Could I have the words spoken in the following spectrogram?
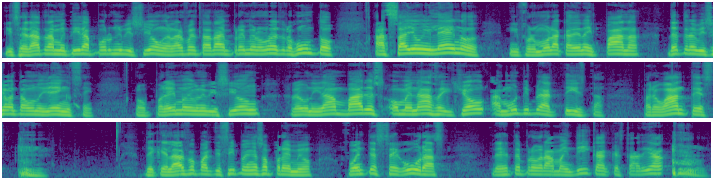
y será transmitida por Univision. El Alfa estará en Premio Nuestro junto a Zion y Lennox, informó la cadena hispana de televisión estadounidense. Los premios de Univision reunirán varios homenajes y shows a múltiples artistas, pero antes de que el Alfa participe en esos premios, fuentes seguras de este programa indican que estarían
